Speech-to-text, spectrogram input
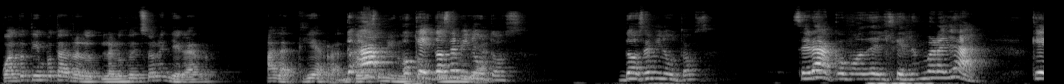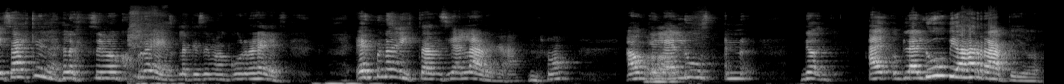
¿Cuánto tiempo tarda la luz del sol en llegar a la Tierra? Do- 12 ah, minutos. ok, 12 un día. minutos. 12 minutos. Será como del cielo para allá. Que, ¿sabes qué? La, la que se me ocurre es, la que se me ocurre es, es una distancia larga, ¿no? Aunque Ajá. la luz, no, la luz viaja rápido,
